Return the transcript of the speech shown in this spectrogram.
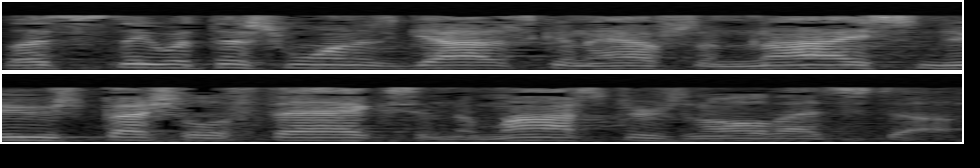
Let's see what this one has got. It's going to have some nice new special effects and the monsters and all that stuff.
